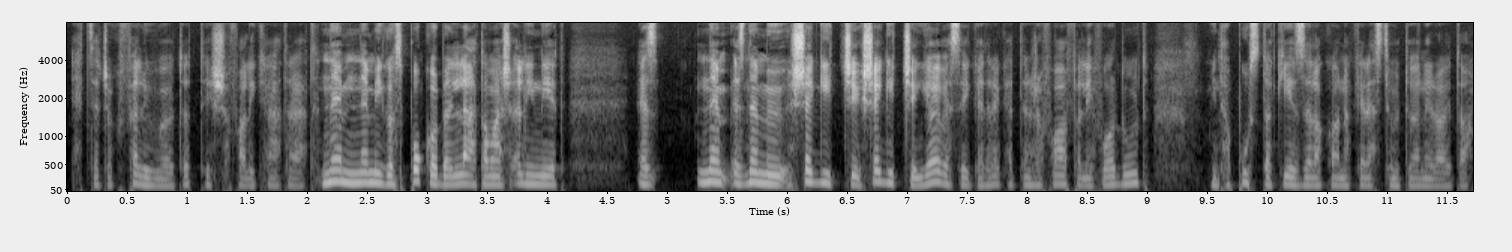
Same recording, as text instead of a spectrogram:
egyszer csak felüvöltött, és a falig hátrált. Nem, nem igaz, pokolbeli látomás elinét, ez nem, ez nem ő, segítség, segítség, jaj, veszélyeket reketten, és a fal felé fordult, mintha puszta kézzel akarna keresztül törni rajta.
